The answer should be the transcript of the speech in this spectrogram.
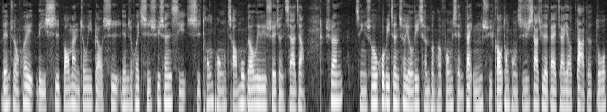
联准会理事鲍曼周一表示，联准会持续升息，使通膨朝目标利率水准下降。虽然紧缩货币政策有利成本和风险，但允许高通膨持续下去的代价要大得多。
